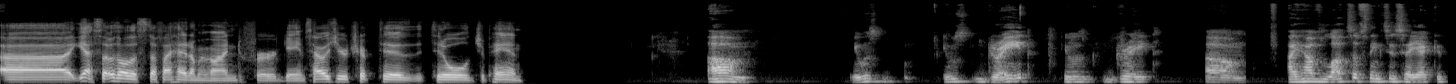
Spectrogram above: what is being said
Uh, yes, that was all the stuff I had on my mind for games. How was your trip to to old Japan? Um, it was it was great. It was great. Um, I have lots of things to say. I could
